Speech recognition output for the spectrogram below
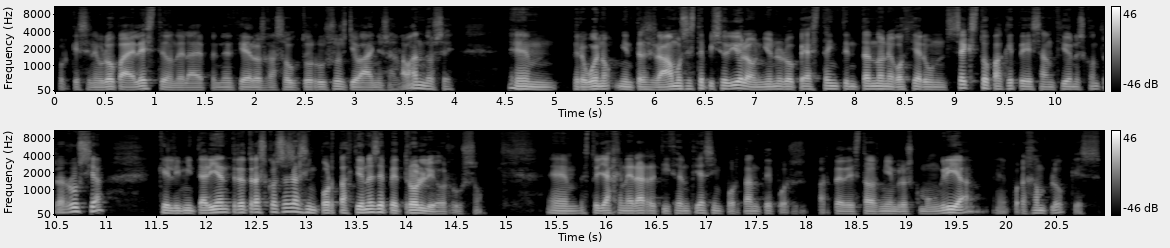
porque es en Europa del Este donde la dependencia de los gasoductos rusos lleva años agravándose. Em, pero bueno, mientras grabamos este episodio, la Unión Europea está intentando negociar un sexto paquete de sanciones contra Rusia que limitaría, entre otras cosas, las importaciones de petróleo ruso. Em, esto ya genera reticencias importantes por parte de Estados miembros como Hungría, eh, por ejemplo, que es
